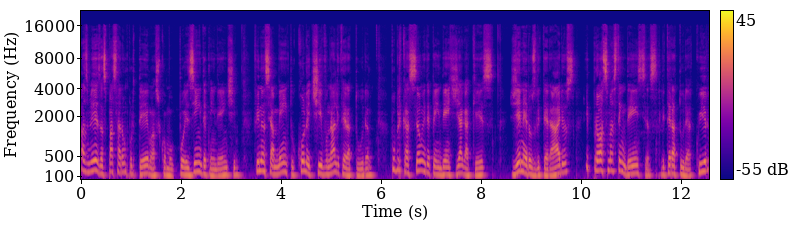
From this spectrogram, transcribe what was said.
As mesas passarão por temas como poesia independente, financiamento coletivo na literatura, publicação independente de HQs, gêneros literários e próximas tendências, literatura queer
